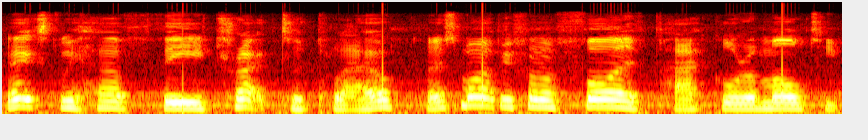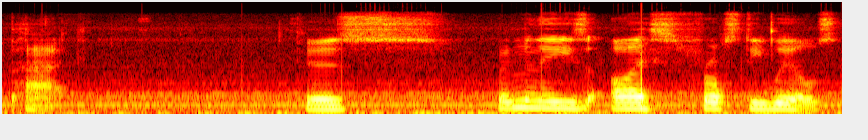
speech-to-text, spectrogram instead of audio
Next we have the tractor plough. This might be from a 5 pack or a multi pack. Because remember these ice frosty wheels.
